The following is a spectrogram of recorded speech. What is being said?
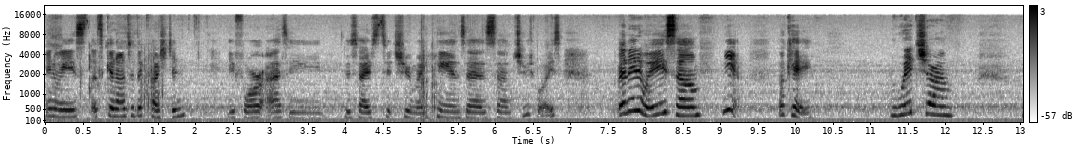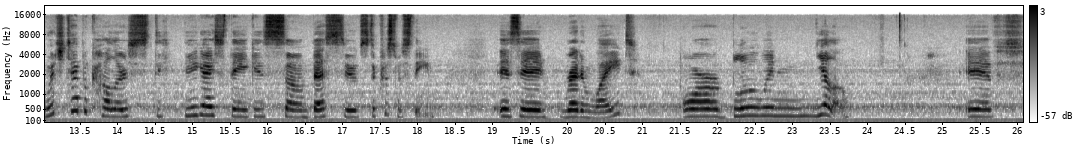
Anyways, let's get on to the question before Ozzy decides to chew my hands as um, chew toys. But anyways, um, yeah. Okay. Which um which type of colors do, do you guys think is um best suits the Christmas theme? Is it red and white or blue and yellow? If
